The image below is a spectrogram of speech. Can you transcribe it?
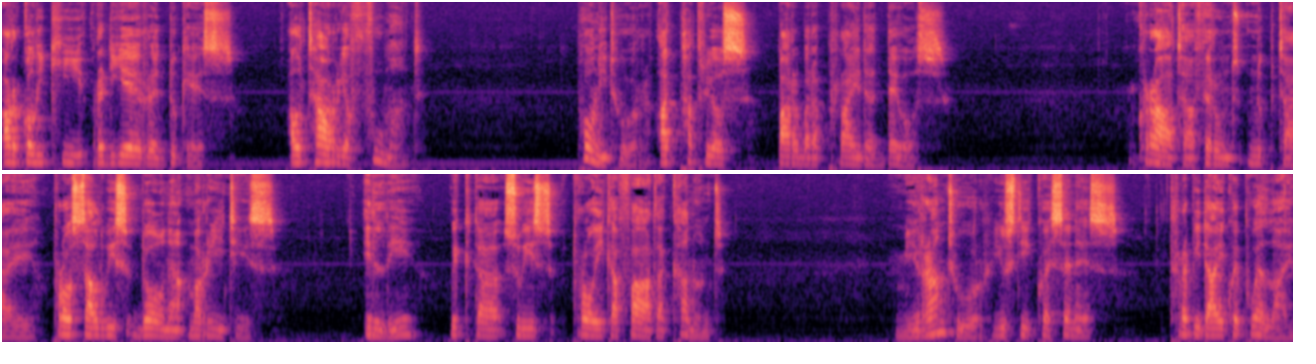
Argolici rediere duces, altaria fumant. Ponitur ad patrios barbara praeda deos. Grata ferunt nuptae pro salvis dona maritis. Illi, victa suis troica fata canunt. Mirantur justique senes, trepidaeque puellae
